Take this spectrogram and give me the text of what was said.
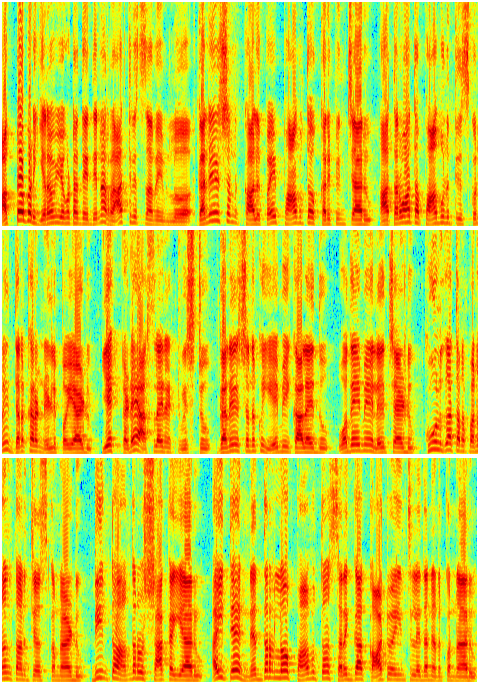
అక్టోబర్ ఇరవై ఒకటో తేదీన రాత్రి సమయంలో గణేషన్ కాలుపై పాముతో కరిపించారు. ఆ తర్వాత పామును తీసుకుని దినకరన్ వెళ్ళిపోయాడు ఎక్కడే అసలైన ట్విస్ట్. గణేశన్కు ఏమీ కాలేదు. ఉదయమే లేచాడు. కూల్గా తన పనులు తాను చేసుకున్నాడు. దీంతో అందరూ షాక్ అయ్యారు. అయితే నిద్రలో పాముతో సరిగ్గా కాటు వేయించలేదని అనుకున్నారు.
